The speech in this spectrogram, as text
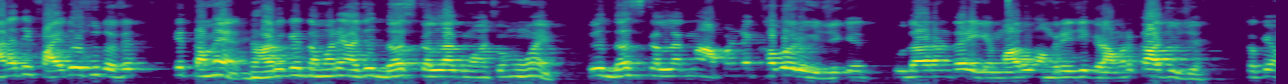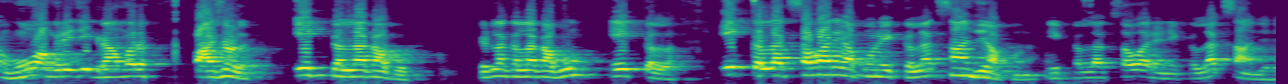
આનાથી ફાયદો શું થશે? કે તમે, ધારો કે તમારે આજે દસ કલાક વાંચવાનું હોય તો દસ કલાકમાં આપણને ખબર હોય છે કે ઉદાહરણ તરીકે મારું અંગ્રેજી ગ્રામર કાચું છે. તો કે હું અંગ્રેજી ગ્રામર પાછળ એક કલાક આપું. કેટલા કલાક આપું? એક કલાક. એક કલાક સવારે આપો ને એક કલાક સાંજે આપો ને. એક કલાક સવારે ને એક કલાક સાંજે.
